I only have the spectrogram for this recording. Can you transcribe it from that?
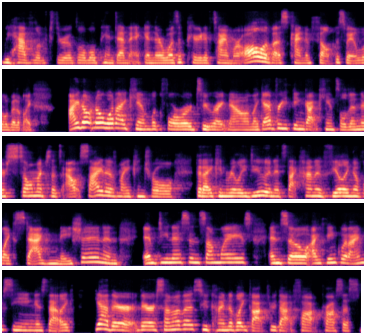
we have lived through a global pandemic, and there was a period of time where all of us kind of felt this way, a little bit of like, I don't know what I can look forward to right now, and like everything got canceled, and there's so much that's outside of my control that I can really do, and it's that kind of feeling of like stagnation and emptiness in some ways, and so I think what I'm seeing is that like yeah there there are some of us who kind of like got through that thought process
